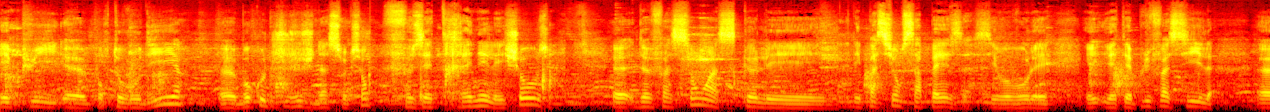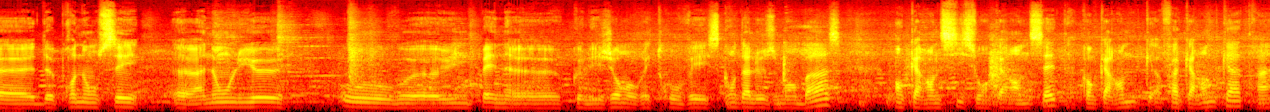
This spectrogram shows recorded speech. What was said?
Et puis, euh, pour tout vous dire, euh, beaucoup de juges d'instruction faisaient traîner les choses euh, de façon à ce que les, passions s'apaisent, si vous voulez. Il était plus facile de prononcer un non-lieu ou une peine que les gens auraient trouvée scandaleusement basse en 46 ou en 47 qu'en 40, enfin 44. Hein.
